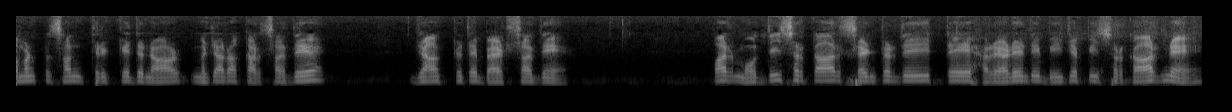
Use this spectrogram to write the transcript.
ਅਮਨ ਪਸੰਦ ਤਰੀਕੇ ਦੇ ਨਾਲ ਮੁਜ਼ਾਹਰਾ ਕਰ ਸਕਦੇ ਹਾਂ ਜਾਂ ਕਿਤੇ ਬੈਠ ਸਕਦੇ ਹਾਂ। ਪਰ ਮੋਦੀ ਸਰਕਾਰ ਸੈਂਟਰ ਦੀ ਤੇ ਹਰਿਆਣੇ ਦੀ ਬੀਜੇਪੀ ਸਰਕਾਰ ਨੇ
